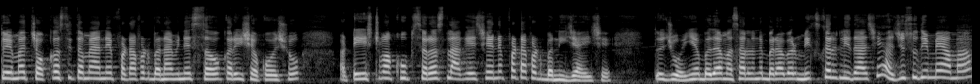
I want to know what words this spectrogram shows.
તો એમાં ચોક્કસથી તમે આને ફટાફટ બનાવીને સર્વ કરી શકો છો. ટેસ્ટમાં ખૂબ સરસ લાગે છે અને ફટાફટ બની જાય છે. તો જો, અહીંયા બધા મસાલાને બરાબર મિક્સ કરી લીધા છે. હજુ સુધી મેં આમાં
